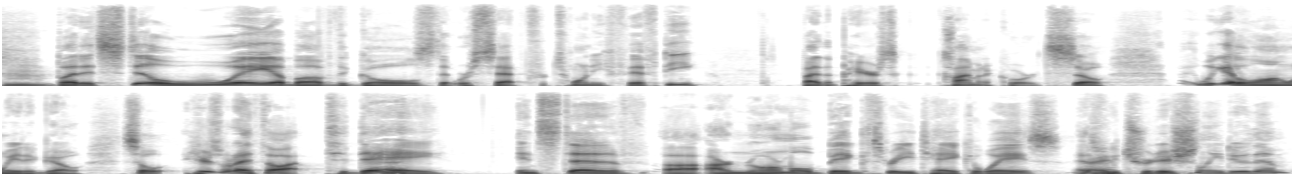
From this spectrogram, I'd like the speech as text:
Hmm. But it's still way above the goals that were set for 2050 by the Paris Climate Accords. So we got a long way to go. So here's what I thought. Today, instead of uh, our normal big three takeaways as we traditionally do them,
